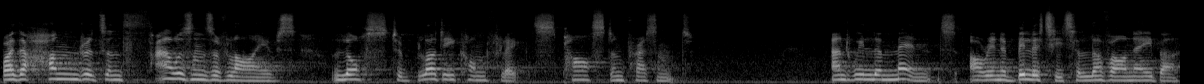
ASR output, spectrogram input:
by the hundreds and thousands of lives lost to bloody conflicts, past and present. And we lament our inability to love our neighbour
